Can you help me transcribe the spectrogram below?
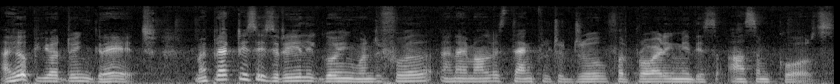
I hope you are doing great. My practice is really going wonderful and I'm always thankful to Drew for providing me this awesome course.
